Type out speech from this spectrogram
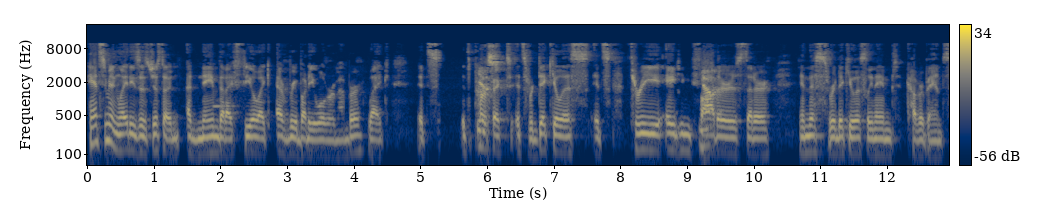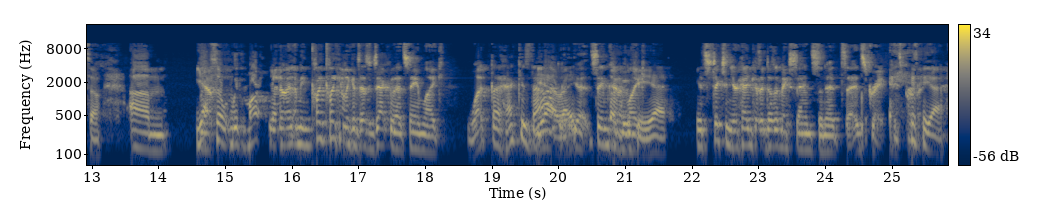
Handsome Young Ladies is just a, a name that I feel like everybody will remember. Like it's, it's perfect. Yes. It's ridiculous. It's three aging fathers yeah. that are in this ridiculously named cover band. So, um, yeah, yeah. So with Mark, yeah, no, I mean, Clanky Lincolns has exactly that same like what the heck is that? Yeah, right. Yeah, same so kind goofy, of like, yeah. It sticks in your head because it doesn't make sense, and it's it's great. It's perfect. yeah,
